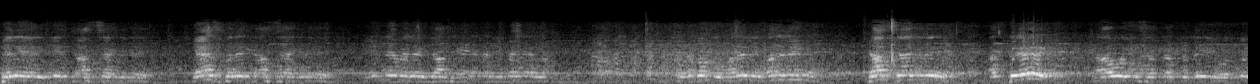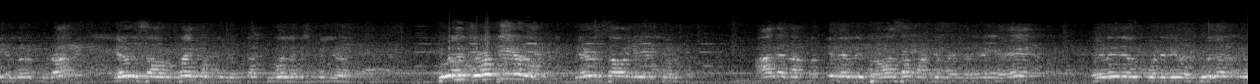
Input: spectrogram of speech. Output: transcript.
ಬೆಲೆ ಏರಿಕೆ ಜಾಸ್ತಿ ಆಗಿದೆ. ಗ್ಯಾಸ್ ಬೆಲೆ ಜಾಸ್ತಿ ಆಗಿದೆ. ಎಣ್ಣೆ ಬೆಲೆ ಜಾಸ್ತಿ ಅಲ್ಲ. ಹೆಣ್ಮಕ್ಳು ಮನೇಲಿ ಮನೇಲಿ ಜಾಸ್ತಿ ಆಗಿದೆ ಅಂತೇಳಿ ನಾವು ಈ ಸಂದರ್ಭದಲ್ಲಿ ಇವತ್ತು ಎಲ್ಲರೂ ಕೂಡ ಎರಡು ಸಾವಿರ ರೂಪಾಯಿ ಕೊಡ್ತೀವಿ ಅಂತ ಗೃಹಲಕ್ಷ್ಮಿ ಹೇಳೋದು ಗೃಹ ಜ್ಯೋತಿ ಹೇಳು ಎರಡು ಸಾವಿರದ ಎಂಟು ಆಗ ನಾನು ಮಧ್ಯದಲ್ಲಿ ಪ್ರವಾಸ ಮಾಡಿದ್ರೆ ಎಳೆದೇ ಕೊಟ್ಟಿದ್ದೀವಿ ಹುಡುಗ ನನಗೆ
